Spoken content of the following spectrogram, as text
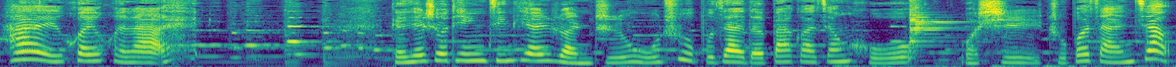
嗨，欢迎回来，感谢收听今天软直无处不在的八卦江湖，我是主播早安酱。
